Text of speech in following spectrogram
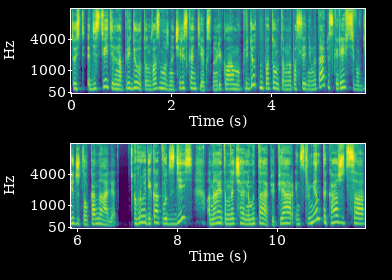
То есть действительно придет он, возможно, через контекстную рекламу, придет, но потом там на последнем этапе, скорее всего, в digital-канале вроде как вот здесь, на этом начальном этапе, пиар-инструменты кажутся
